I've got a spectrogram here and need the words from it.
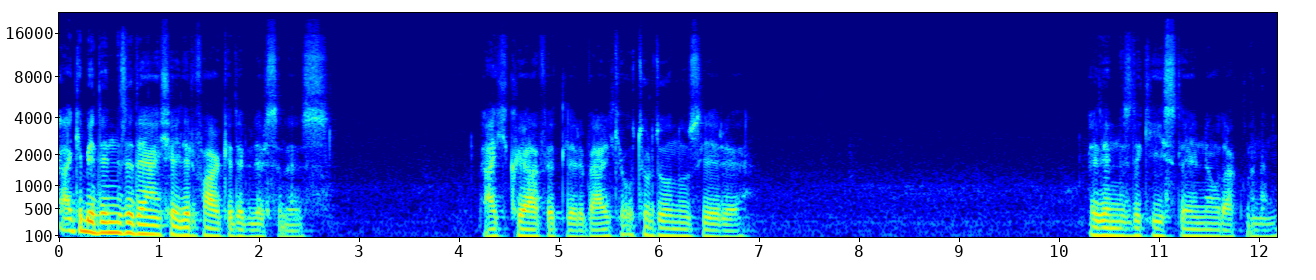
Belki bedeninize değen şeyleri fark edebilirsiniz. Belki kıyafetleri, belki oturduğunuz yeri. Bedeninizdeki hislerine odaklanın.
